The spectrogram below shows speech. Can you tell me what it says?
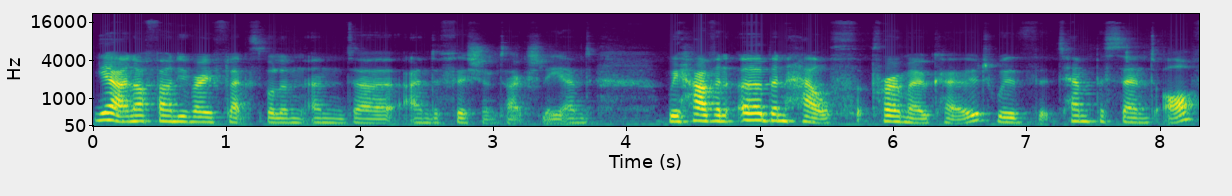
Yeah, and I've found you very flexible and and uh, and efficient actually. And we have an Urban Health promo code with ten percent off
